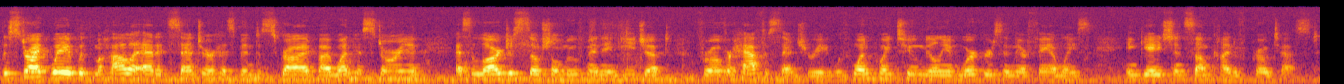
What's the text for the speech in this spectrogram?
The strike wave with Mahala at its center has been described by one historian as the largest social movement in Egypt for over half a century, with 1.2 million workers and their families engaged in some kind of protest.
